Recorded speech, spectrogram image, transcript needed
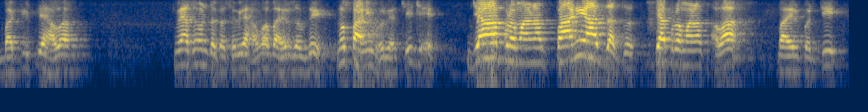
बाकीतली हवा. तुम्ही असं म्हणतो का सगळी हवा बाहेर जाऊ दे? मग पाणी भरूया. छे. ज्या प्रमाणात पाणी आत जातं त्या प्रमाणात हवा बाहेर पडते.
